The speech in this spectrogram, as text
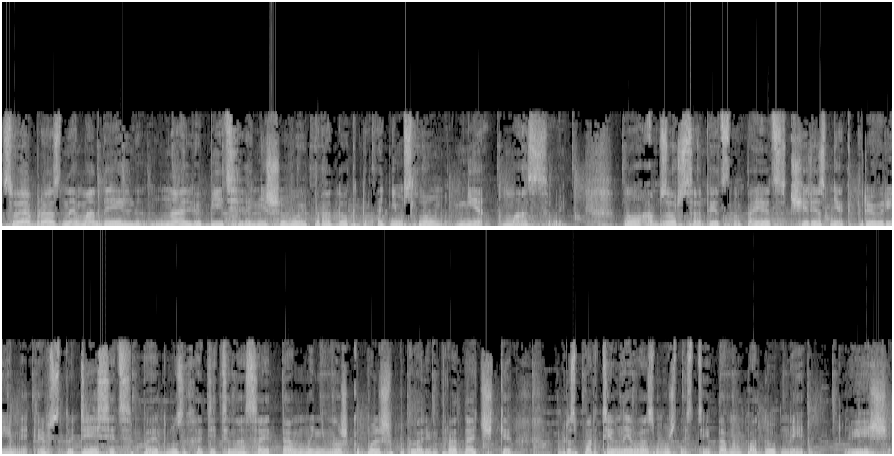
Своеобразная модель на любителя, нишевой продукт, одним словом, не массовый. Ну, обзор, соответственно, появится через некоторое время F110, поэтому заходите на сайт, там мы немножко больше поговорим про датчики, про спортивные возможности и тому подобные вещи.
